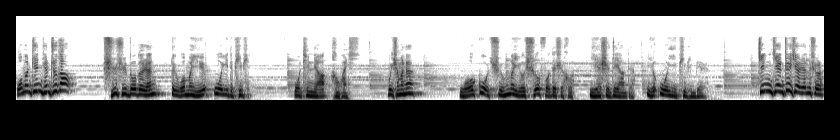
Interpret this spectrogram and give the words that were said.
我们今天知道，许许多多人对我们有恶意的批评，我听了很欢喜。为什么呢？我过去没有学佛的时候也是这样的，有恶意批评别人。今天这些人的时候，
